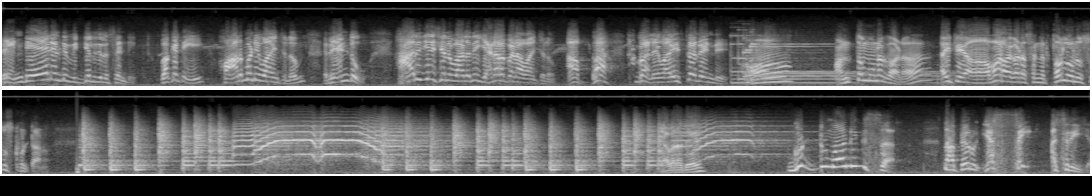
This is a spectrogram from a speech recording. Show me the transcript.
రెండే రెండు విద్యలు తెలుసండి. ఒకటి హార్మోని వాయించడం రెండు హారి చేసిన వాళ్ళని ఎడలపెడ వాయించడం. అబ్బా భలే వాయిస్తాడండి. అంత మునగాడా? అయితే ఆ అవరాగాడ సంగతి త్వరలోనే చూసుకుంటాను. మార్నింగ్ సార్ నా పేరు ఎస్ఐ అసిరయ్య.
